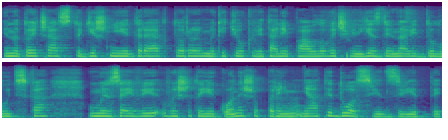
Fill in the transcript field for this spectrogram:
І на той час тодішній директор Микитюк Віталій Павлович він їздив навіть до Луцька у музей ви- вишитої ікони, щоб перейняти досвід звідти.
